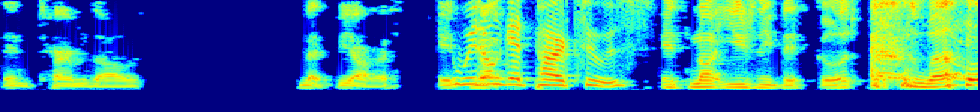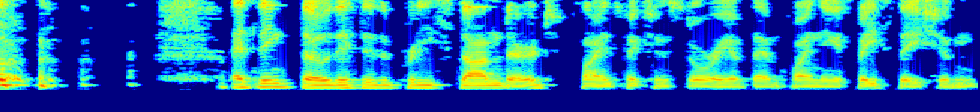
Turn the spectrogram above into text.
in terms of, let's be honest, we not- don't get part twos. It's not usually this good as well. I think though this is a pretty standard science fiction story of them finding a space station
